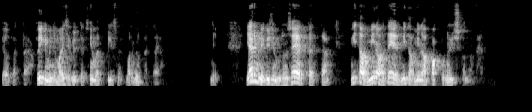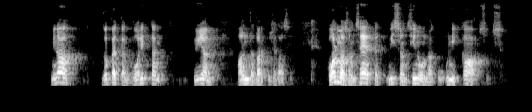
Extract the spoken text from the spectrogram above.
ja õpetaja, õigemini ma isegi ütleks niimoodi, et lihtsalt ma olen õpetaja. nii, järgmine küsimus on see, et, et mida mina teen, mida mina pakun ühiskonnale. mina õpetan, koolitan, püüan anda tarkus edasi. kolmas on see, et, et mis on sinu nagu unikaalsus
